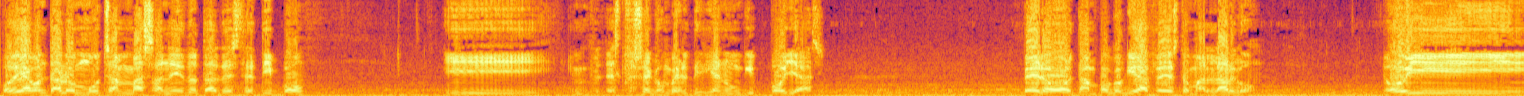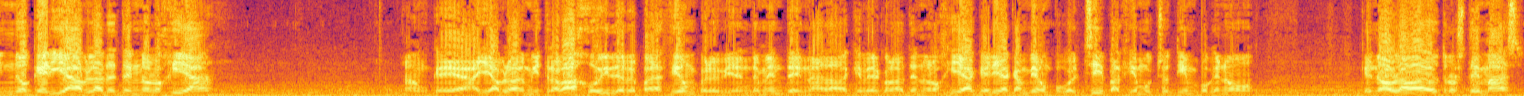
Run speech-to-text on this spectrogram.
Podría contaros muchas más anécdotas de este tipo y esto se convertiría en un guipollas, pero tampoco quiero hacer esto más largo. Hoy no quería hablar de tecnología, aunque haya hablado de mi trabajo y de reparación, pero evidentemente nada que ver con la tecnología. Quería cambiar un poco el chip, hacía mucho tiempo que no, que no hablaba de otros temas.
